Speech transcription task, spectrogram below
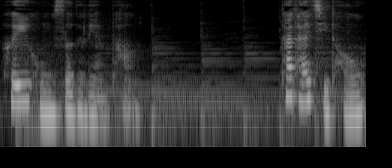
黑红色的脸庞。他抬起头，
